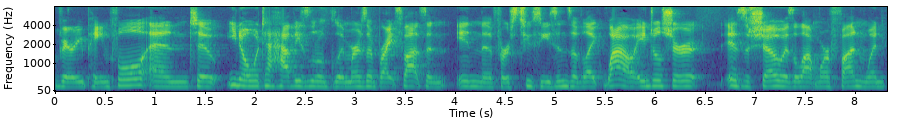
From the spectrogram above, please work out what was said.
very painful. And to you know to have these little glimmers of bright spots in in the first two seasons of like, wow, Angel sure is a show is a lot more fun when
